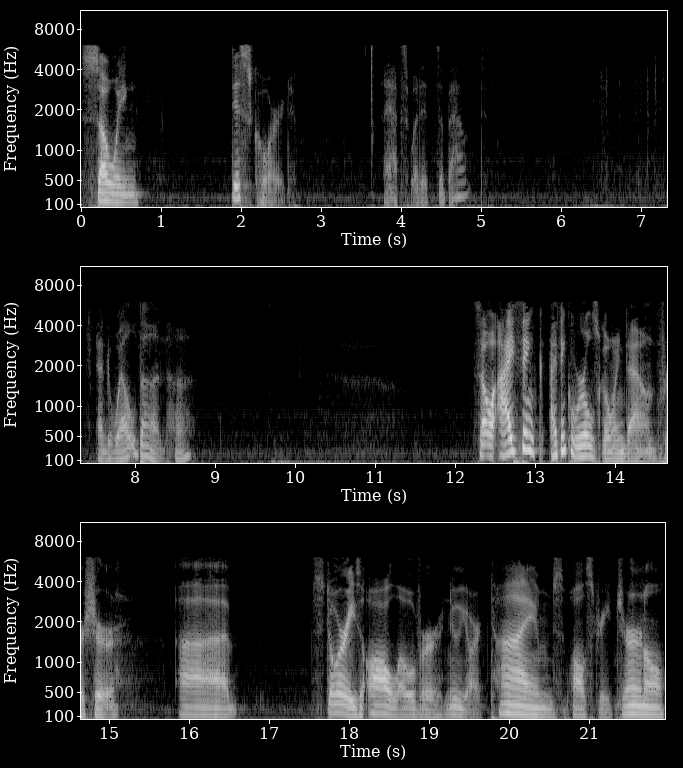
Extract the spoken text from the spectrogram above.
sowing discord. That's what it's about. And well done, huh? So I think I think Wuerl's going down for sure. Uh, stories all over New York Times, Wall Street Journal.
